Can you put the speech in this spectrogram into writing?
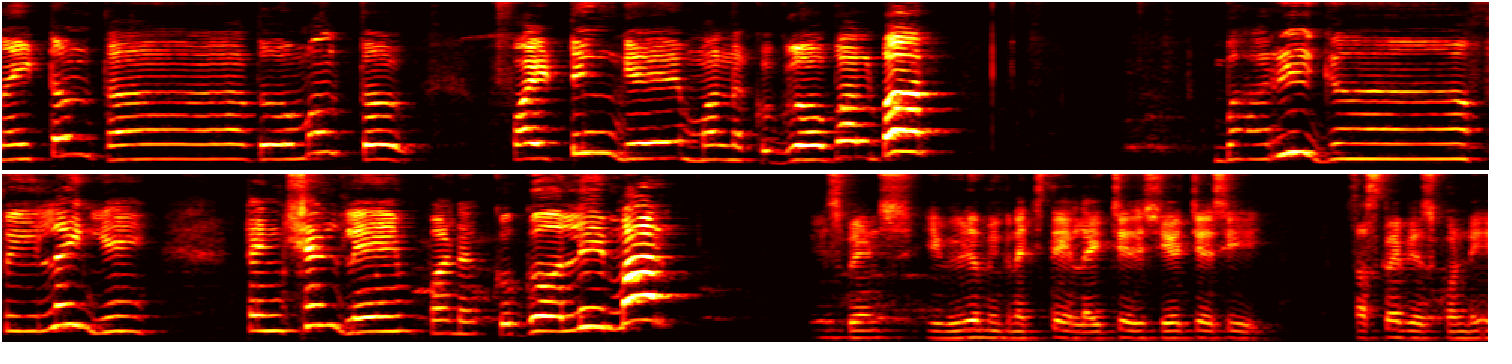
నైట్ అంతా దోమలతో ఫైటింగే మనకు గ్లోబల్ బార్. భారీగా ఫీల్ అయ్యే టెన్షన్ లేం పడకు గోలీ మార్. ప్లీజ్ ఫ్రెండ్స్ ఈ వీడియో మీకు నచ్చితే లైక్ చేసి షేర్ చేసి సబ్స్క్రైబ్ చేసుకోండి.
